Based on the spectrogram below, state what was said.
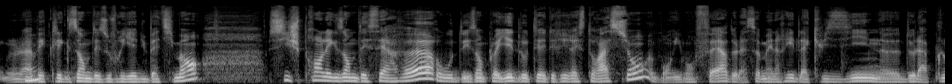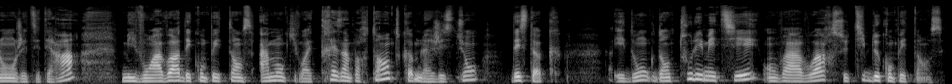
mmh. avec l'exemple des ouvriers du bâtiment. Si je prends l'exemple des serveurs ou des employés de l'hôtellerie-restauration, bon, ils vont faire de la sommellerie, de la cuisine, euh, de la plonge, etc. Mais ils vont avoir des compétences amont qui vont être très importantes, comme la gestion des stocks. Et donc, dans tous les métiers, on va avoir ce type de compétences.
